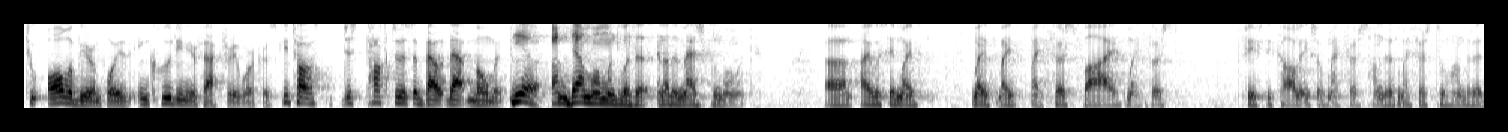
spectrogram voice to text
to all of your employees, including your factory workers. Can you talk, just talk to us about that moment? Yeah, um, that moment was a, another magical moment. Um, I would say my, my, my, my first five, my first 50 colleagues, or my first 100, my first 200,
